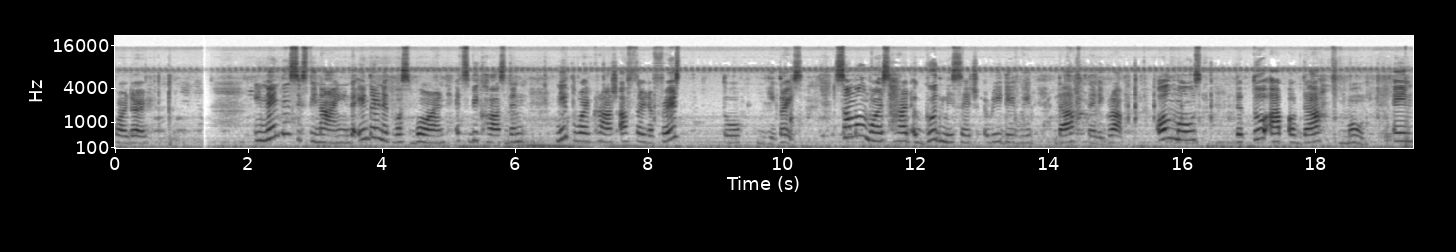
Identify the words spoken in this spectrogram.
further. In 1969, the internet was born. It's because the network crashed after the first two letters. Samuel Morse had a good message ready with the telegraph, almost the two up of the moon. In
